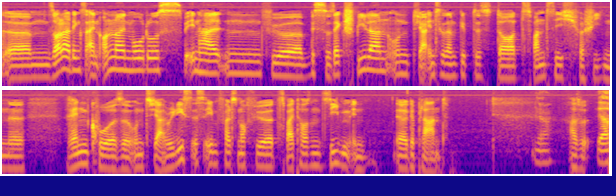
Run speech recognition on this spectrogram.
Ja. ähm, soll allerdings einen Online-Modus beinhalten für bis zu sechs Spielern und ja, insgesamt gibt es dort 20 verschiedene Rennkurse und ja, Release ist ebenfalls noch für 2007 in, äh, geplant. ja. Also Ja,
